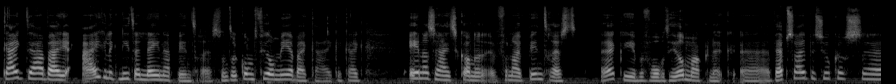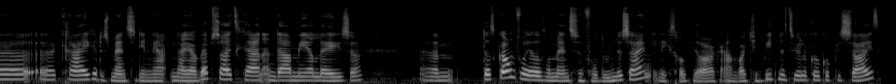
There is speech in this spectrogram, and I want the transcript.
kijk daarbij eigenlijk niet alleen naar Pinterest, want er komt veel meer bij kijken. Kijk, enerzijds kan er, vanuit Pinterest hè, kun je bijvoorbeeld heel makkelijk uh, websitebezoekers uh, krijgen, dus mensen die na naar jouw website gaan en daar meer lezen. Um, dat kan voor heel veel mensen voldoende zijn. Ligt er ook heel erg aan wat je biedt natuurlijk ook op je site.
